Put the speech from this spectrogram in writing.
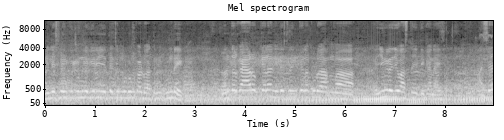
निलेश लंके गुंडगिरी आहे, त्याची मोडून काढू. आता मी गुंड आहे का? नंतर काय आरोप केला? निलेश लंकेला कुठं इंग्रजी वाचता येते का नाही? असे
